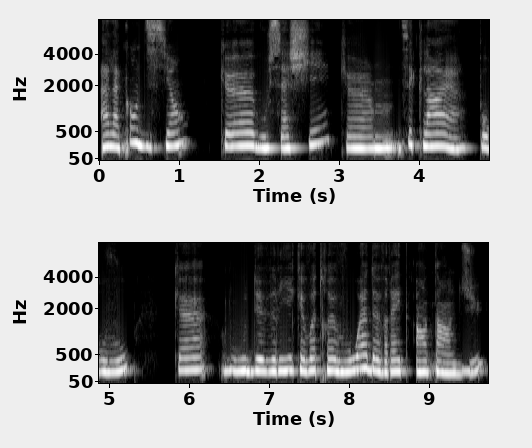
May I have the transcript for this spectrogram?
à la condition que vous sachiez que hum, c'est clair pour vous que vous devriez, que votre voix devrait être entendue,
